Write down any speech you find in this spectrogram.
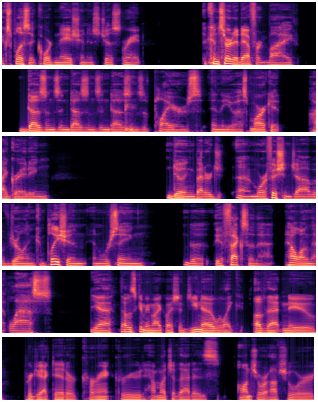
explicit coordination. It's just Right. a concerted effort by dozens and dozens and dozens of players in the U.S. market, high grading, doing better, uh, more efficient job of drilling and completion, and we're seeing the the effects of that. How long that lasts? Yeah, that was gonna be my question. Do you know, like, of that new projected or current crude, how much of that is onshore, offshore,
